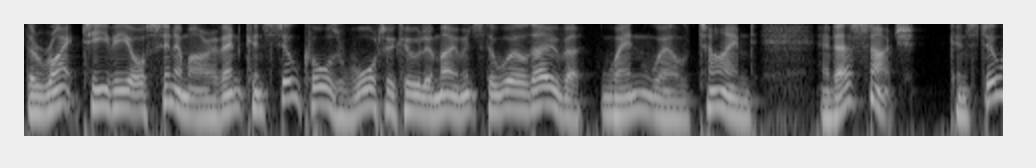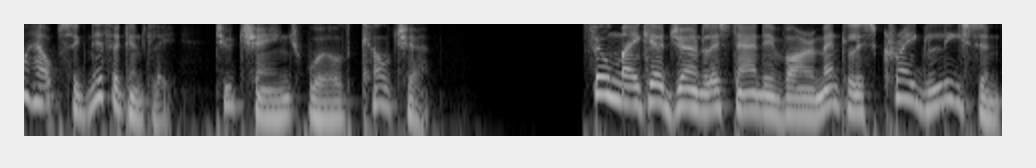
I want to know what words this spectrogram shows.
The right TV or cinema event can still cause water cooler moments the world over when well timed, and as such can still help significantly to change world culture. Filmmaker, journalist, and environmentalist Craig Leeson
